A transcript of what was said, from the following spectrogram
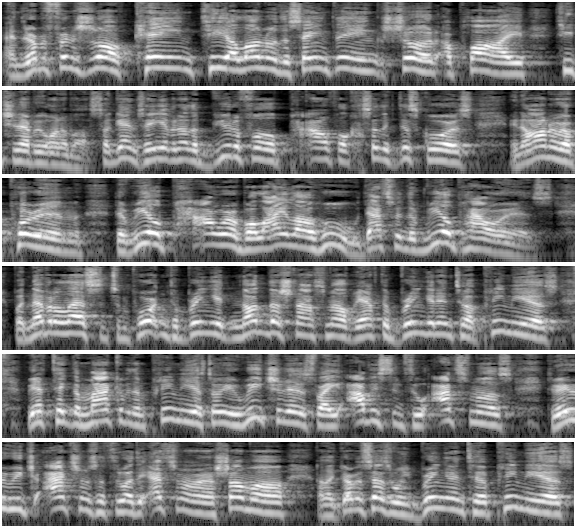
and the Rebbe finishes off, Cain, Ti Alanu, the same thing should apply to each and every one of us. So again, so you have another beautiful, powerful Chassidic discourse in honor of Purim, the real power of Balaylahu. That's where the real power is. But nevertheless, it's important to bring it, not the Shnasmel, we have to bring it into a pnimius. We have to take the Makav the pnimius, to we reach it is by obviously through Atzmos, to we reach Atzmos, or through the Etzma and And like Rebbe says, when we bring it into a pnimius,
